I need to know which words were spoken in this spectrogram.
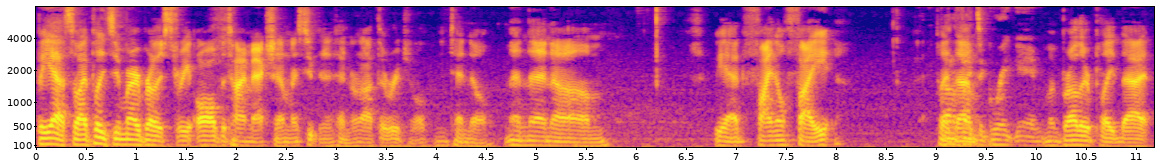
But yeah, so I played Super Mario Brothers 3 all the time actually on my Super Nintendo, not the original Nintendo. And then um, we had Final Fight. Played Final that. Fight's a great game. My brother played that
